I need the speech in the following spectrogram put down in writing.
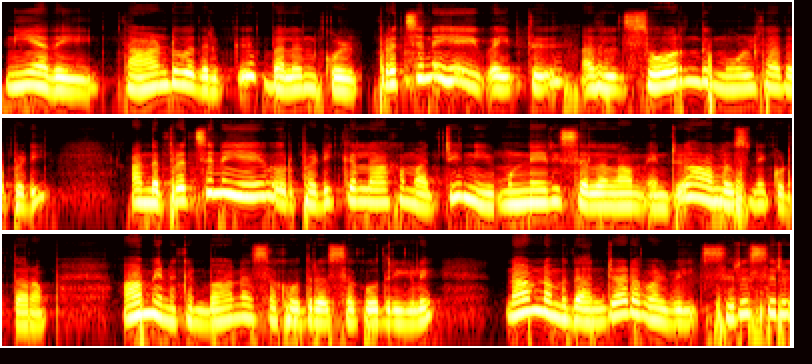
நீ அதை தாண்டுவதற்கு பலன் கொள். பிரச்சனையை வைத்து அதில் சோர்ந்து மூழ்காதபடி அந்த பிரச்சனையை ஒரு படிக்கல்லாக மாற்றி நீ முன்னேறி செல்லலாம் என்று ஆலோசனை கொடுத்தாராம். ஆம் எனக்கு அன்பான சகோதர சகோதரிகளே நாம் நமது அன்றாட வாழ்வில் சிறு சிறு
